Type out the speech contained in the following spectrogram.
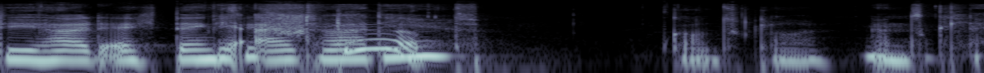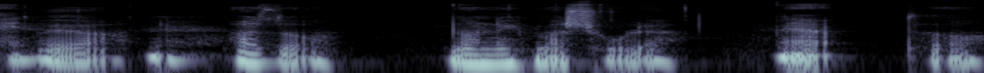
die halt echt denkt, Wie sie alt stirbt. war die? Ganz klein. Ganz klein. Ja, mhm. also noch nicht mal Schule. Ja. So.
